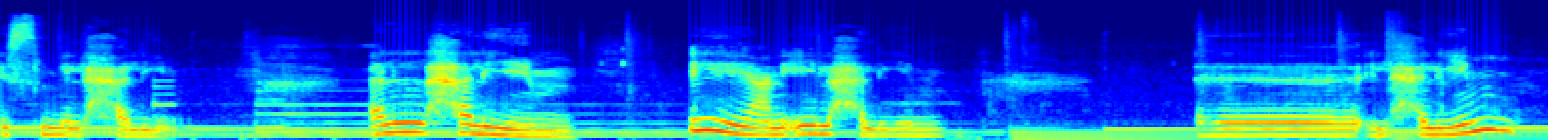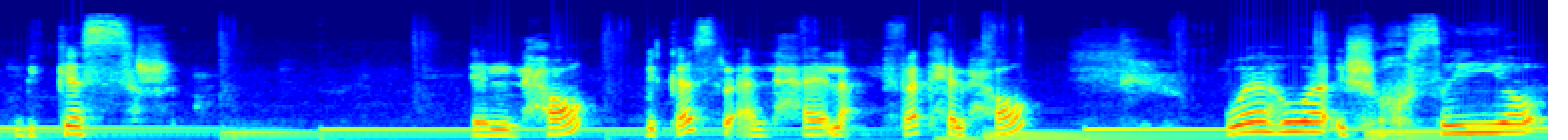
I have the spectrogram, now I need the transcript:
اسم الحليم. الحليم. إيه يعني إيه الحليم؟ آه الحليم بكسر الحاء بكسر الحاء لا فتح الحاء. وهو الشخصية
